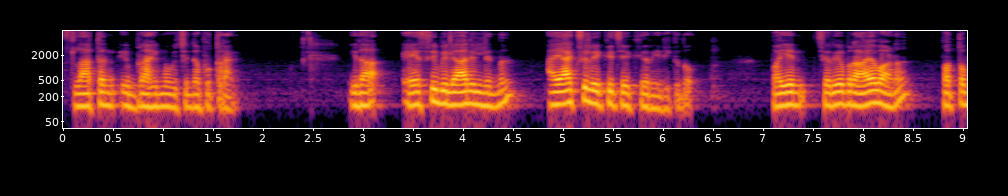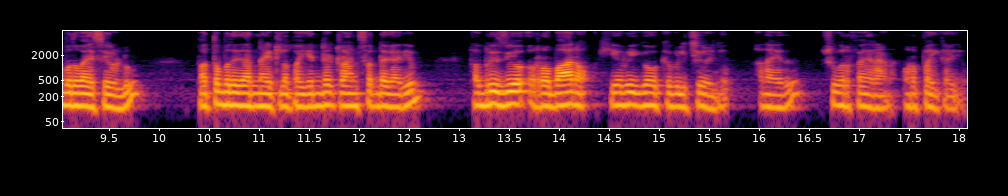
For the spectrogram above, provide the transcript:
സ്ലാട്ടൻ ഇബ്രാഹിമോവിച്ചിന്റെ പുത്രൻ. ഇതാ എ സി ബിലാനിൽ നിന്ന് അയാക്സിലേക്ക് ചേക്കേറിയിരിക്കുന്നു. പയ്യൻ ചെറിയ പ്രായമാണ് പത്തൊമ്പത് വയസ്സേ ഉള്ളൂ. പത്തൊമ്പതുകാരനായിട്ടുള്ള പയ്യന്റെ ട്രാൻസ്ഫറിന്റെ കാര്യം ഫബ്രിസിയോ റൊബാനോ ഹിയവിഗോ ഒക്കെ വിളിച്ചു കഴിഞ്ഞു. അതായത് ഷുവർ ഫയറാണ് ഉറപ്പായി കഴിഞ്ഞു.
